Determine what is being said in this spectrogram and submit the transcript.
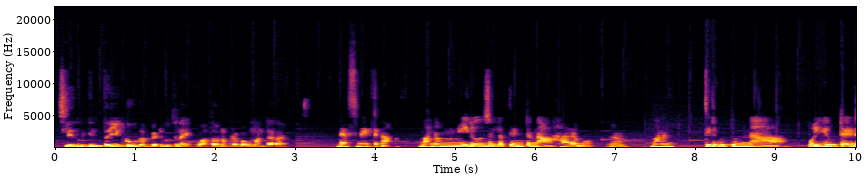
అసలు ఎందుకు ఇంత ఎక్కువగా పెరుగుతున్నాయి వాతావరణ ప్రభావం అంటారా డెఫినెట్గా మనం ఈ రోజుల్లో తింటున్న ఆహారము. మనం తిరుగుతున్న పొల్యూటెడ్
